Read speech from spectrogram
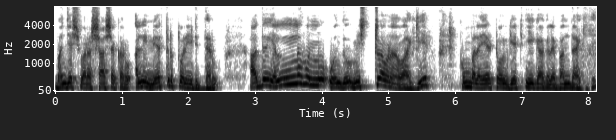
ಮಂಜೇಶ್ವರ ಶಾಸಕರು ಅಲ್ಲಿ ನೇತೃತ್ವ ನೀಡಿದ್ದರು. ಅದು ಎಲ್ಲವನ್ನು ಒಂದು ಮಿಶ್ರಣವಾಗಿ ಕುಂಬಳೆಯ ಟೋಲ್ಗೇಟ್ ಈಗಾಗಲೇ ಬಂದಾಗಿದೆ.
